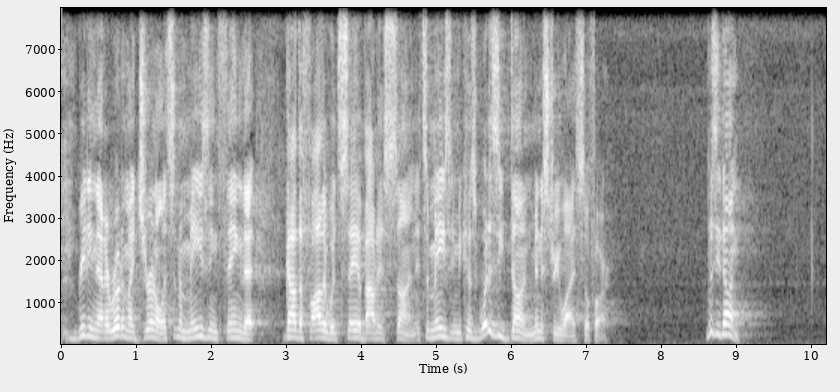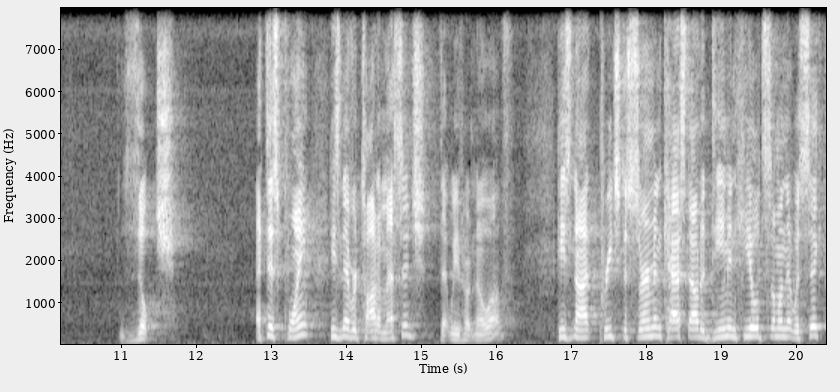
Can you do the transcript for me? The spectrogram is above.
reading that, I wrote in my journal, it's an amazing thing that God the Father would say about his son. It's amazing because what has he done ministry wise so far? What has he done? Zilch. At this point, he's never taught a message that we know of. He's not preached a sermon, cast out a demon, healed someone that was sick.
